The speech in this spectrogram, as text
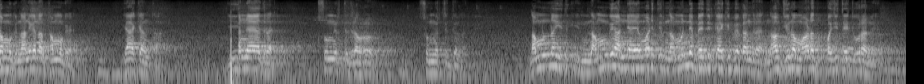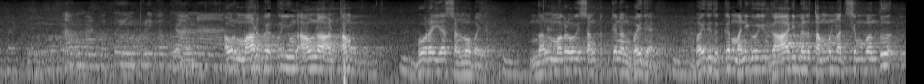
ತಮ್ಮಗೆ, ನನಗೆ ನನ್ನ ತಮ್ಮಗೆ. ಯಾಕೆ ಅಂತ? ಈ ಅನ್ಯಾಯ ಆದರೆ ಸುಮ್ಮನಿರ್ತಿದ್ರು ಅವರು. ಸುಮ್ಮನಿರ್ತಿದ್ದಿಲ್ಲ ನಮ್ಮನ್ನ ಇದು ನಮಗೆ ಅನ್ಯಾಯ ಮಾಡಿದ್ದೀರಿ ನಮ್ಮನ್ನೇ ಬೆದರಿಕೆ ಹಾಕಿಬೇಕಂದ್ರೆ ನಾವು ಜೀವನ ಮಾಡೋದು ಪಜಿತೈತೆ ಊರಲ್ಲಿ. ಅವ್ನು ಇವ್ನು ಅವ್ರು ಮಾಡಬೇಕು ಇವ್ನು ಅವನ ತಮ್ಮ ಬೋರಯ್ಯ ಸಣ್ಣೋಬಯ್ಯ. ನನ್ನ ಮಗಳು ಹೋಗಿ ಸಂಕಟಕ್ಕೆ ನಾನು ಬೈದೆ. ಬೈದಿದ್ದಕ್ಕೆ ಮನೆಗೆ ಹೋಗಿ ಗಾಡಿ ಮೇಲೆ ತಮ್ಮನ್ನ ಹಚ್ಕೊಂಬಂದು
